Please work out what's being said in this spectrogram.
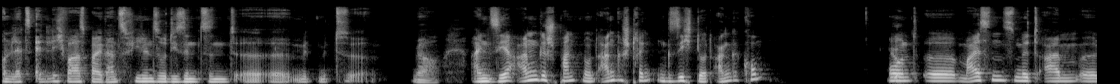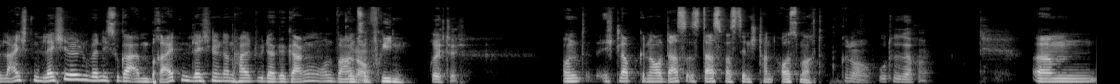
Und letztendlich war es bei ganz vielen so, die sind, sind äh, äh, mit, mit äh, ja, einem sehr angespannten und angestrengten Gesicht dort angekommen. Und äh, meistens mit einem äh, leichten Lächeln, wenn nicht sogar einem breiten Lächeln, dann halt wieder gegangen und waren Genau. zufrieden. Richtig. Und ich glaube, genau das ist das, was den Stand ausmacht. Genau, gute Sache. Ähm,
